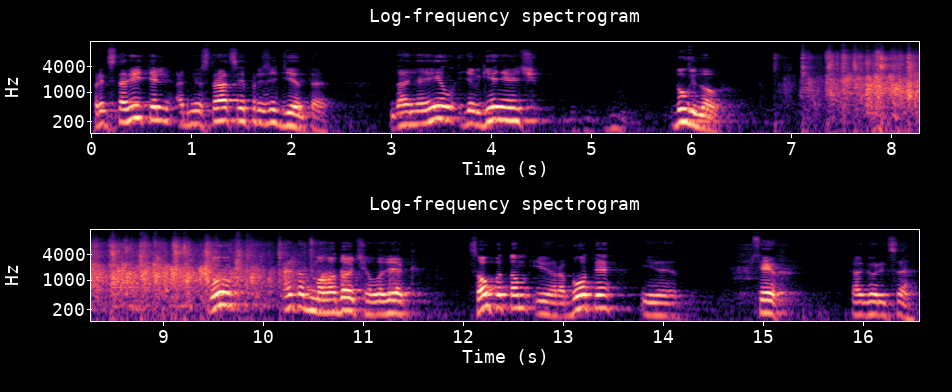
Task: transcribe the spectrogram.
Представитель администрации президента Даниил Евгеньевич Дугинов. Ну, этот молодой человек с опытом и работы, и всех, как говорится,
